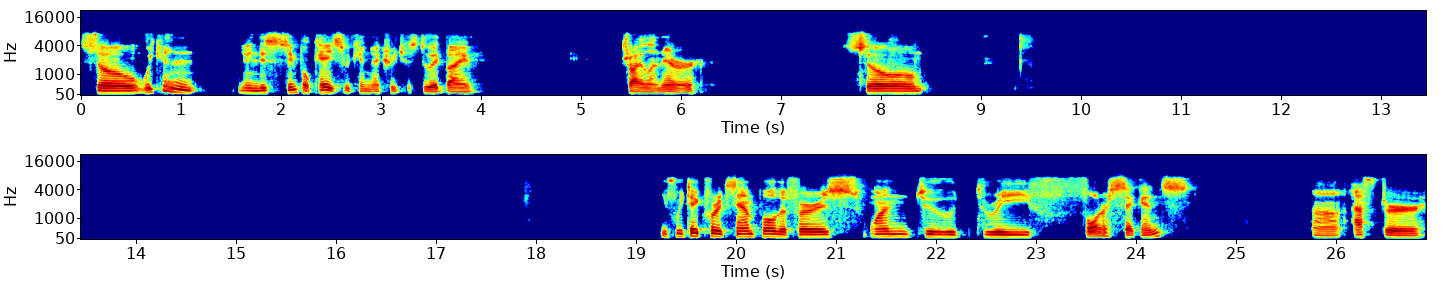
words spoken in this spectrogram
So we can, in this simple case, we can actually just do it by trial and error. So If we take, for example, the first one, two, three, four seconds uh, after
